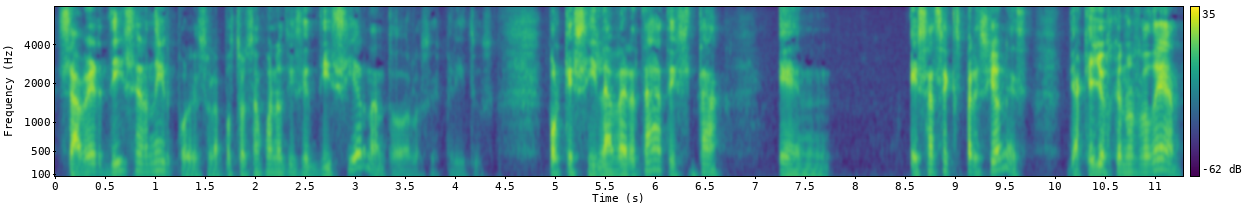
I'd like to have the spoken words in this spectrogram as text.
Saber discernir, por eso el apóstol San Juan nos dice, disciernan todos los espíritus. Porque si la verdad está en esas expresiones de aquellos que nos rodean,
